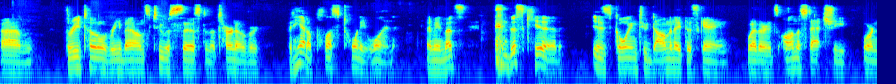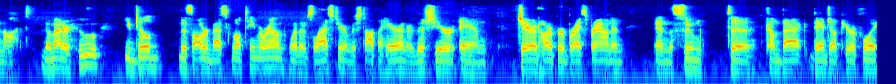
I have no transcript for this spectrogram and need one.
um, three total rebounds, two assists, and a turnover. But he had a plus 21. I mean, that's, this kid is going to dominate this game, whether it's on the stat sheet or not. No matter who you build this Auburn basketball team around, whether it's last year Mustapha Heron or this year and Jared Harper, Bryce Brown, and and the soon to come back Danjel Purifoy,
